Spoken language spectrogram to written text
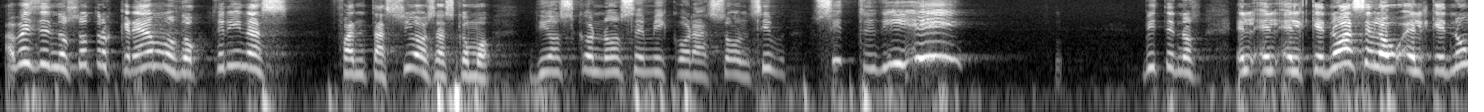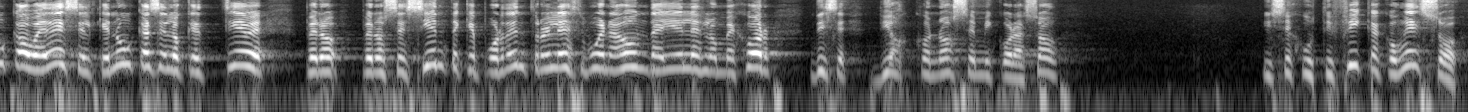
A veces nosotros creamos doctrinas fantasiosas como Dios conoce mi corazón. Sí, sí te di. ¿Viste? el, que no hace lo, el que nunca obedece, el que nunca hace lo que tiene, pero, pero se siente que por dentro él es buena onda y él es lo mejor, dice, Dios conoce mi corazón. Y se justifica con eso.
